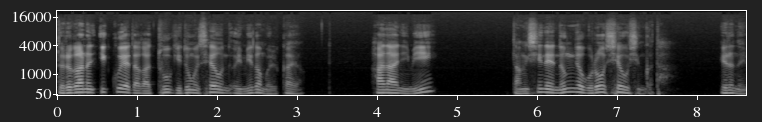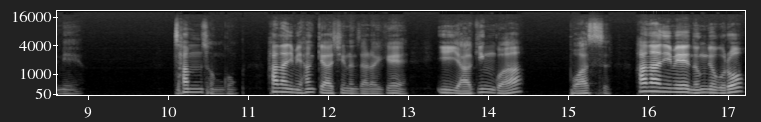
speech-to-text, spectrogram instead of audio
들어가는 입구에다가 두 기둥을 세운 의미가 뭘까요? 하나님이 당신의 능력으로 세우신 거다. 이런 의미예요. 참 성공. 하나님이 함께 하시는 자에게 이 야긴과 보아스, 하나님의 능력으로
